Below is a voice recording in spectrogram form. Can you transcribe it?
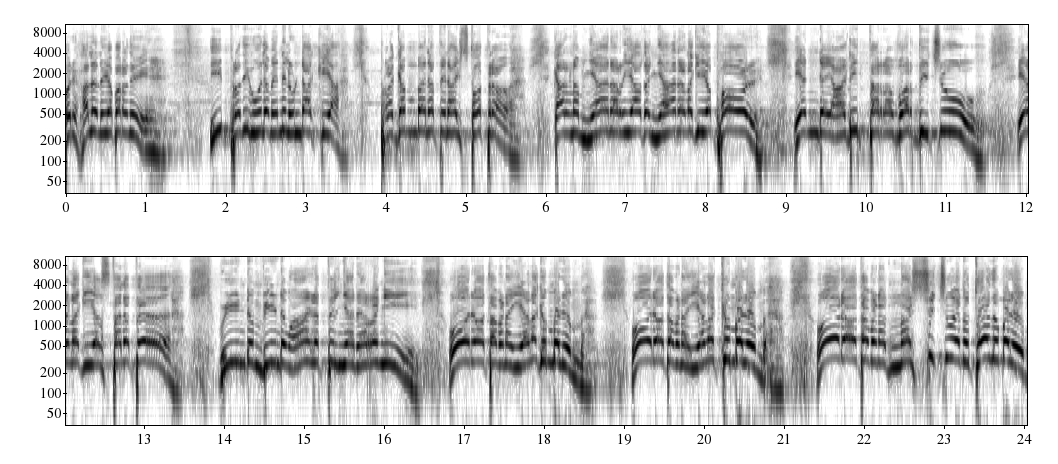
ഒരു ഹലലിയ പറഞ്ഞേ. ഈ പ്രതികൂലം എന്നിൽ ഉണ്ടാക്കിയ പ്രകമ്പനത്തിനായി സ്തോത്രം. കാരണം ഞാൻ അറിയാതെ ഞാൻ ഇളകിയപ്പോൾ എന്റെ അടിത്തറ വർദ്ധിച്ചു. ഇളകിയ സ്ഥലത്ത് വീണ്ടും വീണ്ടും ആഴത്തിൽ ഞാൻ ഇറങ്ങി. ഓരോ തവണ ഇളകുമ്പോഴും ഓരോ തവണ ഇളക്കുമ്പോഴും ഓരോ തവണ നശിച്ചു എന്ന് തോന്നുമ്പോഴും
